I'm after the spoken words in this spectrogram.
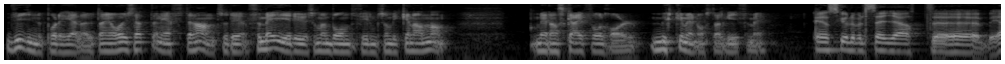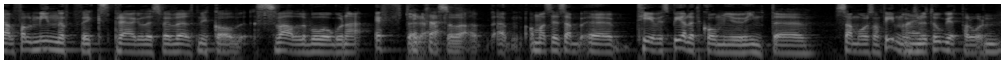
vyn på det hela. Utan jag har ju sett den i efterhand. Så det, för mig är det ju som en Bondfilm som vilken annan. Medan Skyfall har mycket mer nostalgi för mig. Jag skulle väl säga att eh, i alla fall min uppväxt präglades väl väldigt mycket av svallvågorna efter. Alltså, eh, om man säger så här, eh, tv-spelet kom ju inte samma år som filmen, så det tog ju ett par år. Mm.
